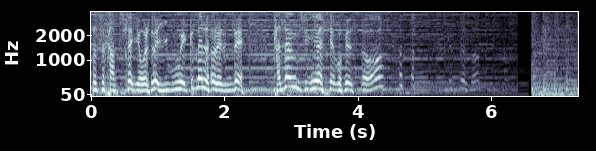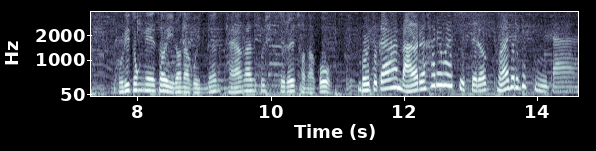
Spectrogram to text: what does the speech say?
이어서 갑자기 원래 2부에 끝날려고 그랬는데 가장 중요한 대목에서 우리 동네에서 일어나고 있는 다양한 소식들을 전하고 모두가 마을을 활용할 수 있도록 도와드리겠습니다.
